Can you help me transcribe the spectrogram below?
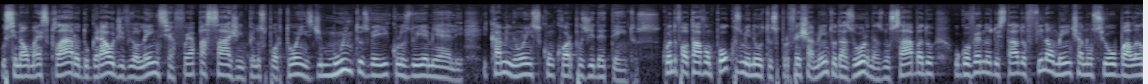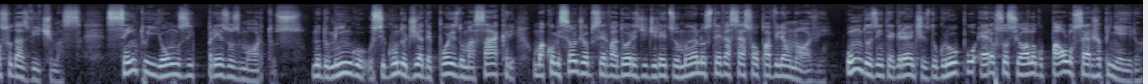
O sinal mais claro do grau de violência foi a passagem pelos portões de muitos veículos do IML e caminhões com corpos de detentos. Quando faltavam poucos minutos para o fechamento das urnas no sábado, o governo do estado finalmente anunciou o balanço das vítimas: 111 presos mortos. No domingo, o segundo dia depois do massacre, uma comissão de observadores de direitos humanos teve acesso ao pavilhão 9. Um dos integrantes do grupo era o sociólogo Paulo Sérgio Pinheiro.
